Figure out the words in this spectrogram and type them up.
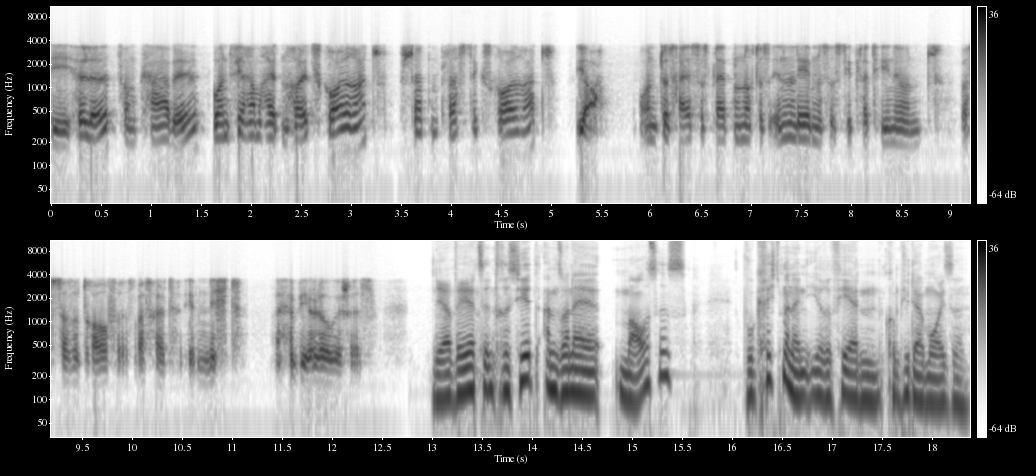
die Hülle vom Kabel. Und wir haben halt ein Holzscrollrad statt ein Plastikscrollrad. Ja. Und das heißt, es bleibt nur noch das Innenleben, das ist die Platine und was da so drauf ist, was halt eben nicht biologisch ist. Ja, wer jetzt interessiert an so einer Maus ist, wo kriegt man denn Ihre fairen Computermäuse?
